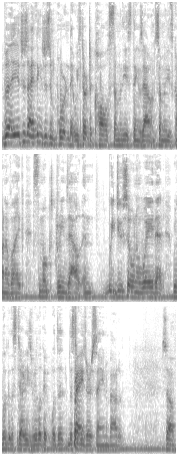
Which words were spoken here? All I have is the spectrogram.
but it's just I think it's just important that we start to call some of these things out and some of these kind of like smoke screens out, and we do so in a way that we look at the studies, we look at what the, the studies Right. are saying about it. So,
